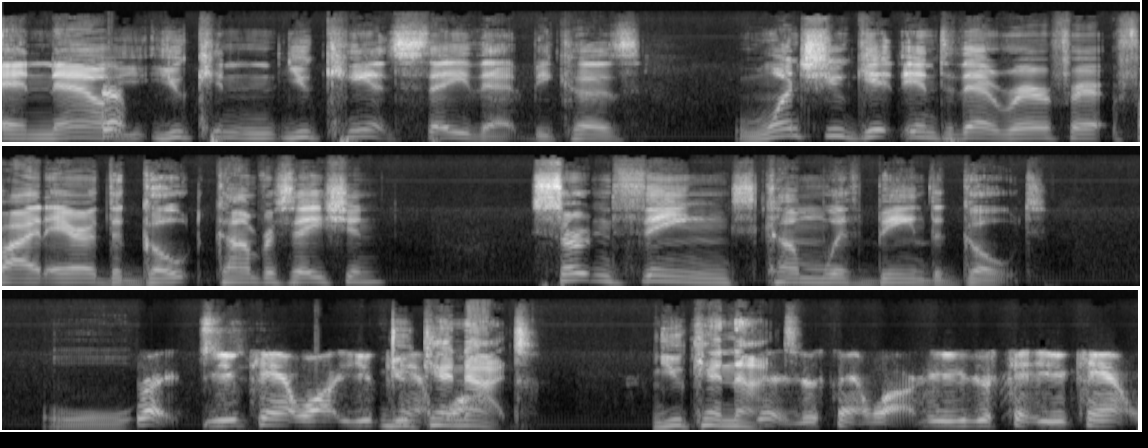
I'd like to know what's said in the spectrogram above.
and now you can you can't say that because once you get into that rarefied air, the goat conversation, certain things come with being the goat. Right. You can't walk. You can't. You walk. cannot. You cannot. Yeah, you just can't walk. You just can't. You can't.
